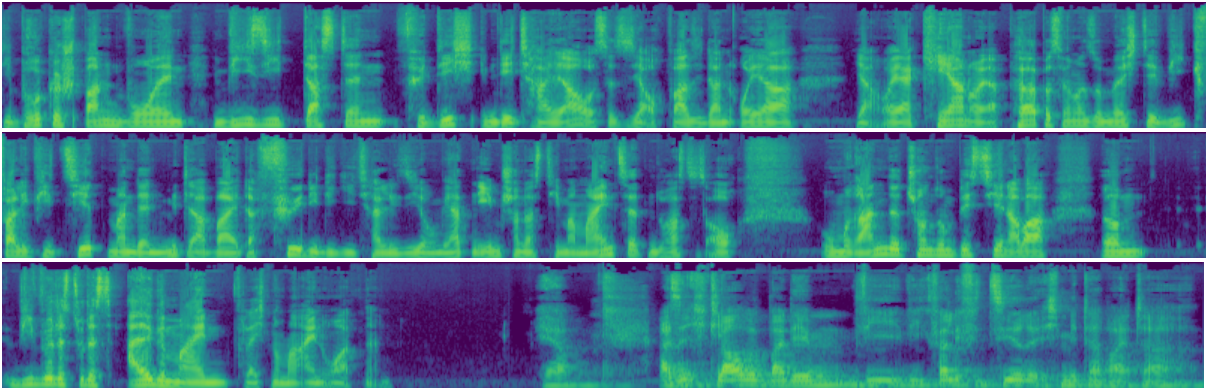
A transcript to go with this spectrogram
die Brücke spannen wollen. Wie sieht das denn für dich im Detail aus? Das ist ja auch quasi dann euer ja, euer Kern, euer Purpose, wenn man so möchte. Wie qualifiziert man denn Mitarbeiter für die Digitalisierung? Wir hatten eben schon das Thema Mindset und du hast es auch umrandet schon so ein bisschen, aber ähm, wie würdest du das allgemein vielleicht nochmal einordnen? Ja, also ich glaube, bei dem, wie, wie qualifiziere ich Mitarbeiter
